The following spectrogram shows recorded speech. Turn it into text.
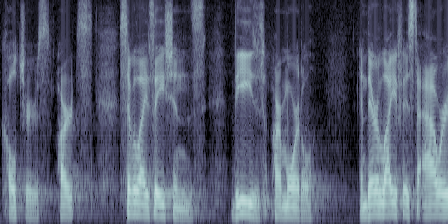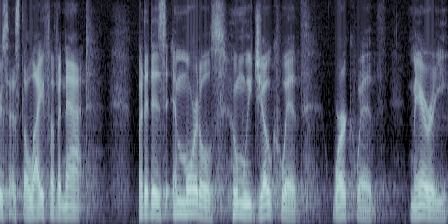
cultures, arts, civilizations, these are mortal, and their life is to ours as the life of a gnat. But it is immortals whom we joke with, work with, marry,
